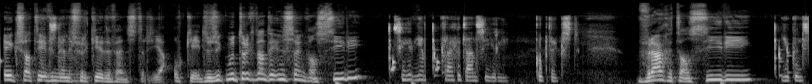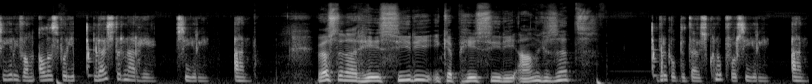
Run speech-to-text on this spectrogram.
Ik zat even in het verkeerde venster. Ja, oké. Dus ik moet terug naar de instelling van Siri. Siri. Vraag het aan Siri. Koptekst. Vraag het aan Siri. Je kunt Siri van alles voor je. Luister naar Hey. Siri. Aan. Luister naar Hey Siri. Ik heb Hey Siri aangezet. Druk op de thuisknop voor Siri. Aan.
